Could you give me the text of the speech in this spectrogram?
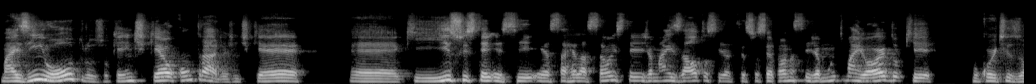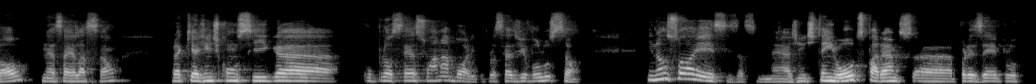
Mas em outros, o que a gente quer é o contrário. A gente quer é, que isso este, esse, essa relação esteja mais alta, ou seja, a testosterona esteja muito maior do que o cortisol nessa relação, para que a gente consiga o processo anabólico, o processo de evolução. E não só esses, assim, né? A gente tem outros parâmetros, uh, por exemplo,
